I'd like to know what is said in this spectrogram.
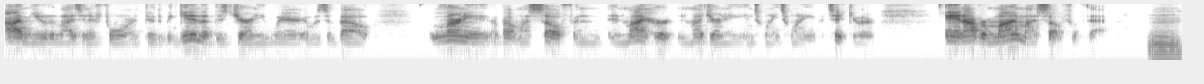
I'm utilizing it for through the beginning of this journey where it was about learning about myself and, and my hurt and my journey in 2020 in particular. And I remind myself of that. Mm.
